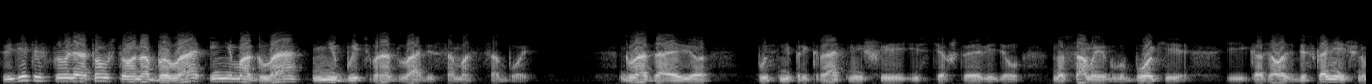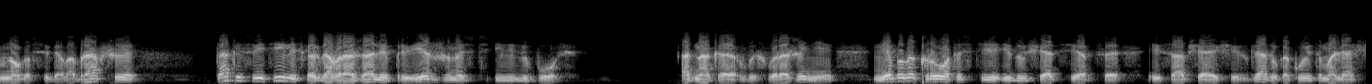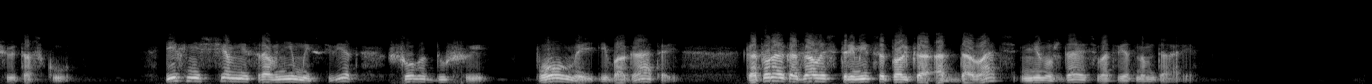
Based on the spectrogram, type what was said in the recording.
свидетельствовали о том, что она была и не могла не быть в разладе сама с собой. Глаза ее, пусть не прекраснейшие из тех, что я видел, но самые глубокие и, казалось, бесконечно много в себя вобравшие, так и светились, когда выражали приверженность или любовь. Однако в их выражении не было кротости, идущей от сердца и сообщающей взгляду какую-то молящую тоску. Их ни с чем не сравнимый свет шел от души, полной и богатой, которая, казалось, стремится только отдавать, не нуждаясь в ответном даре.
